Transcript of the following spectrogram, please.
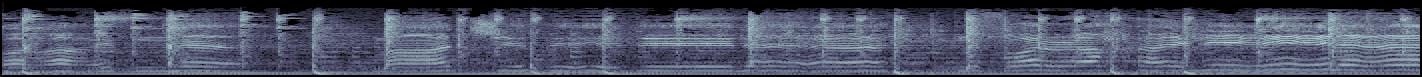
وعدنا ما عادش بايدينا نفرح عينينا.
